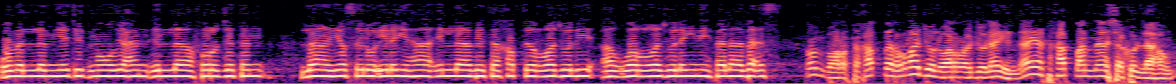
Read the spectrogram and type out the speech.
ومن لم يجد موضعا إلا فرجة لا يصل إليها إلا بتخطي الرجل أو والرجلين فلا بأس. انظر تخطي الرجل والرجلين لا يتخطى الناس كلهم.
